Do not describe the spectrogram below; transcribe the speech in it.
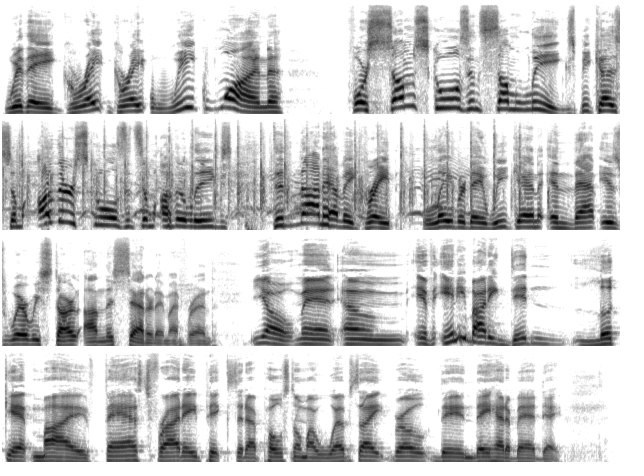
with a great, great week one for some schools and some leagues because some other schools and some other leagues did not have a great Labor Day weekend. And that is where we start on this Saturday, my friend. Yo, man, um, if anybody didn't look at my Fast Friday picks that I post on my website, bro, then they had a bad day.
